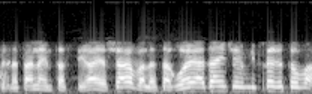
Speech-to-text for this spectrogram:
ונתן להם את הסטירה ישר, אבל אתה רואה עדיין שהם נבחרת טובה.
